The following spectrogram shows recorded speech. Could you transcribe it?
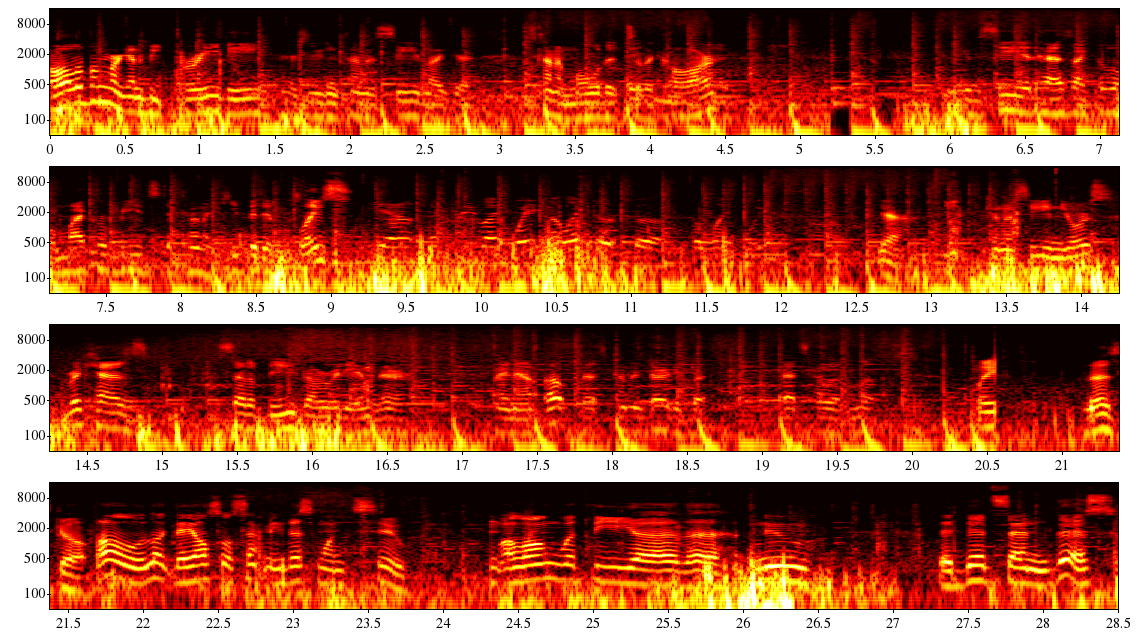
all of them are gonna be 3D, as you can kind of see, like uh, it's kind of molded to the car. You can see it has like the little micro beads to kind of keep it in place. Yeah, they're pretty lightweight. I like the, the, the lightweight. Yeah, can I see in yours? Rick has a set of these already in there right now. Oh, that's kind of dirty, but that's how it looks. Wait, let's go. Oh, look, they also sent me this one too. Along with the uh, the new, they did send this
